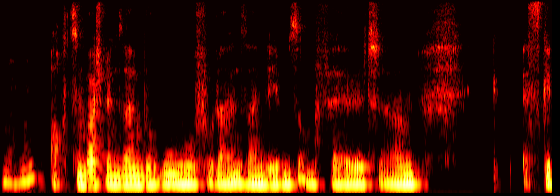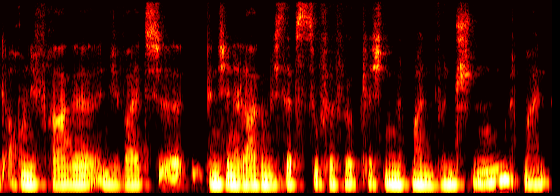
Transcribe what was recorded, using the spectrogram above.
Mhm. auch zum Beispiel in seinem Beruf oder in seinem Lebensumfeld. Ähm, es geht auch um die Frage, inwieweit äh, bin ich in der Lage, mich selbst zu verwirklichen mit meinen Wünschen, mit meinen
